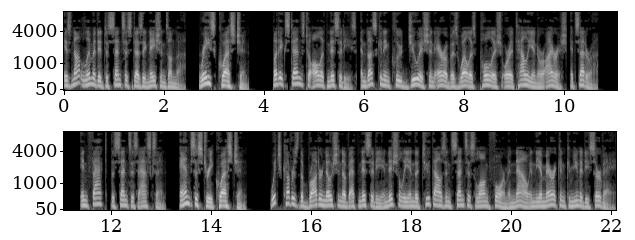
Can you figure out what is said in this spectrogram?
is not limited to census designations on the "...race question." But extends to all ethnicities, and thus can include Jewish and Arab as well as Polish or Italian or Irish, etc. In fact, the census asks an ancestry question, which covers the broader notion of ethnicity initially in the 2000 census long form and now in the American Community Survey.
